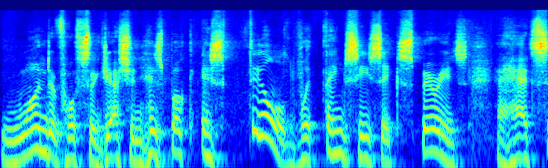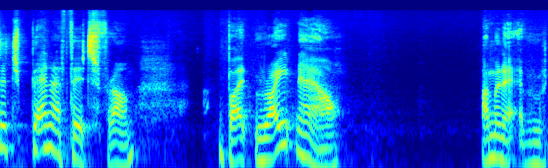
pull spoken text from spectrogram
wonderful suggestion. His book is filled with things he's experienced and had such benefits from. But right now, I'm going to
